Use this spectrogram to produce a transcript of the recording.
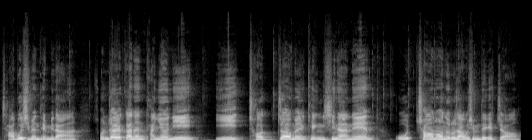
잡으시면 됩니다. 손절가는 당연히 이 저점을 갱신하는 5,000원으로 잡으시면 되겠죠.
